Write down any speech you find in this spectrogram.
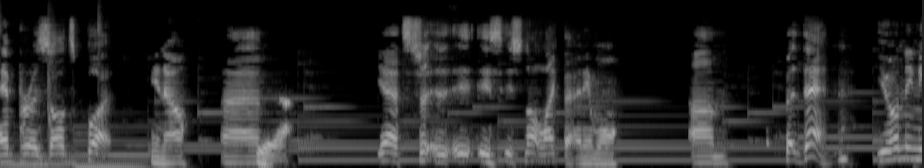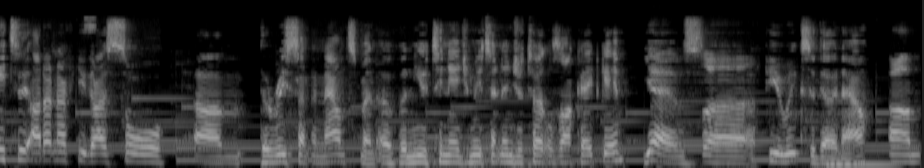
Emperor Zod's butt. You know, um, yeah. yeah, it's, it's it's not like that anymore. Um, but then you only need to. I don't know if you guys saw um, the recent announcement of a new Teenage Mutant Ninja Turtles arcade game. Yeah, it was uh, a few weeks ago now. Um,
